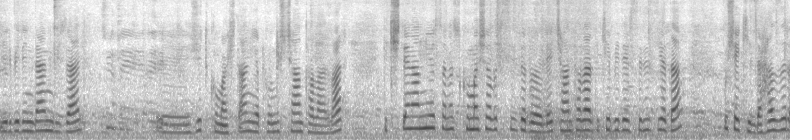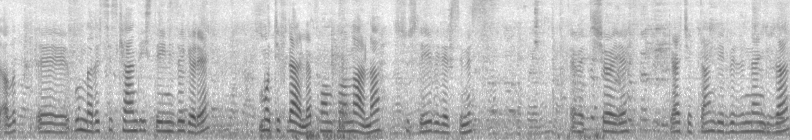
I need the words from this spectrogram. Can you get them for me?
Birbirinden güzel e, jüt kumaştan yapılmış çantalar var. Dikişten anlıyorsanız kumaş alıp siz de böyle çantalar dikebilirsiniz ya da bu şekilde hazır alıp e, bunları siz kendi isteğinize göre motiflerle, pomponlarla süsleyebilirsiniz. Evet şöyle gerçekten birbirinden güzel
